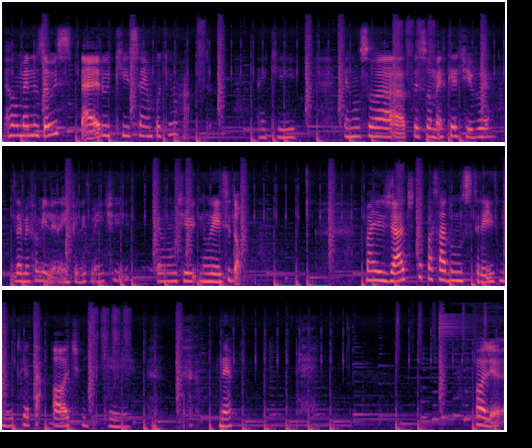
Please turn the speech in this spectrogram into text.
pelo menos eu espero que saia um pouquinho rápido. É que eu não sou a pessoa mais criativa da minha família, né? Infelizmente eu não, tive, não ganhei esse dom. Mas já de ter passado uns três minutos já tá ótimo, porque. né? Olha,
